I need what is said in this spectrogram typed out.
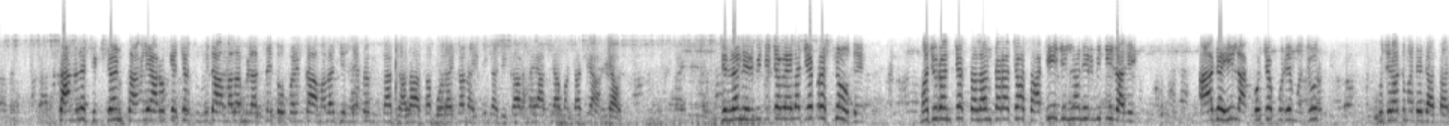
चांगलं शिक्षण चांगली आरोग्याच्या सुविधा आम्हाला मिळत नाही तोपर्यंत आम्हाला जिल्ह्याचा विकास झाला असा बोलायचा नैतिक अधिकार नाही अशा मताचे आम्ही आहोत. जिल्हा निर्मितीच्या वेळेला जे प्रश्न होते मजुरांच्या स्थलांतराच्या साठी जिल्हा निर्मिती झाली. आजही लाखोच्या पुढे मजूर गुजरातमध्ये जातात.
